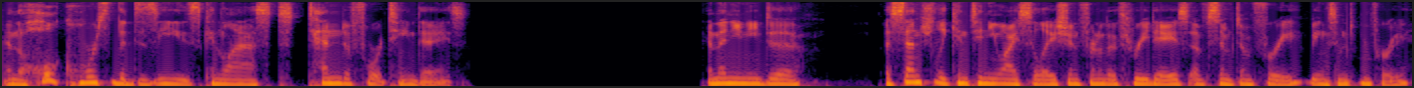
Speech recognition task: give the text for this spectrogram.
And the whole course of the disease can last 10 to 14 days. And then you need to essentially continue isolation for another three days of symptom free, being symptom free.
